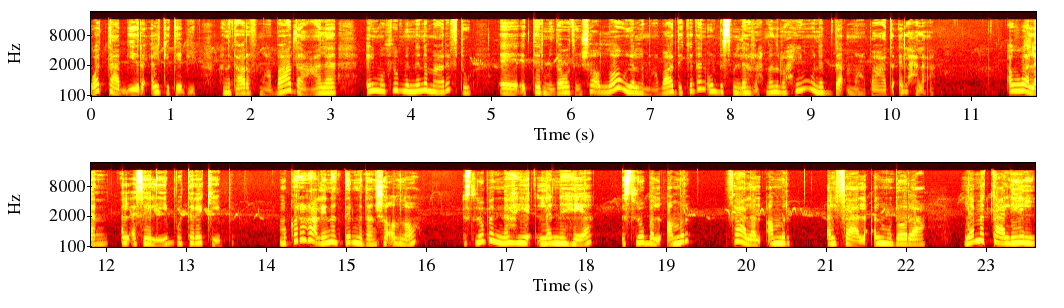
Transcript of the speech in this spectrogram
والتعبير الكتابي. هنتعرف مع بعض على المطلوب مننا معرفته آه الترم دوت إن شاء الله ويلا مع بعض كده نقول بسم الله الرحمن الرحيم ونبدأ مع بعض الحلقة. أولا الأساليب والتراكيب. مقرر علينا الترم ده إن شاء الله أسلوب النهي لا النهاية أسلوب الأمر فعل الأمر الفعل المضارع لام التعليل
